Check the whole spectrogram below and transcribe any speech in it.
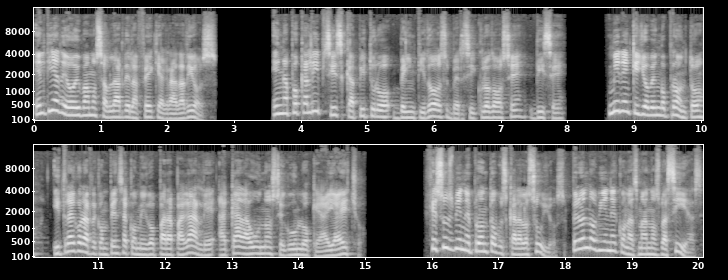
El día de hoy vamos a hablar de la fe que agrada a Dios. En Apocalipsis capítulo 22 versículo 12 dice, Miren que yo vengo pronto y traigo la recompensa conmigo para pagarle a cada uno según lo que haya hecho. Jesús viene pronto a buscar a los suyos, pero Él no viene con las manos vacías,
